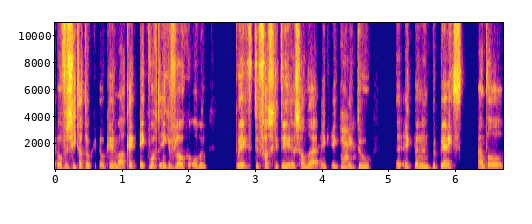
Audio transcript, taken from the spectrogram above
overziet dat ook, ook helemaal. Kijk, ik word ingevlogen om een project te faciliteren, Sandra. Ik, ik, ja. ik, doe, uh, ik ben een beperkt aantal,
